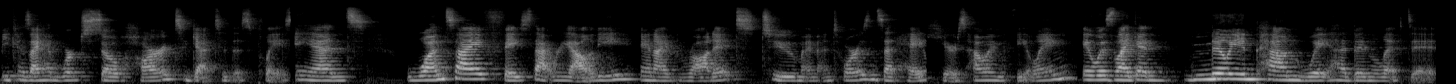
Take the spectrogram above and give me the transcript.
because I had worked so hard to get to this place. And once I faced that reality and I brought it to my mentors and said, hey, here's how I'm feeling, it was like a million pound weight had been lifted.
